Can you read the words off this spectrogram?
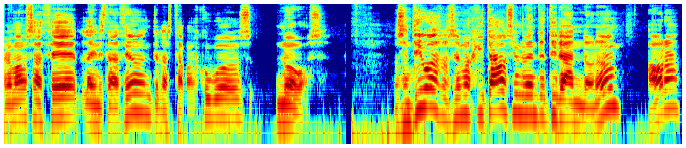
Bueno, vamos a hacer la instalación de las tapacubos nuevos. Los antiguos los hemos quitado simplemente tirando, ¿no? Ahora,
